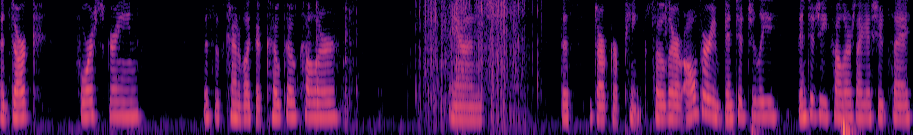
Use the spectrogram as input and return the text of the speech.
a dark forest green. This is kind of like a cocoa color. And this darker pink. So they're all very vintagely, vintagey colors, I guess you'd say.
